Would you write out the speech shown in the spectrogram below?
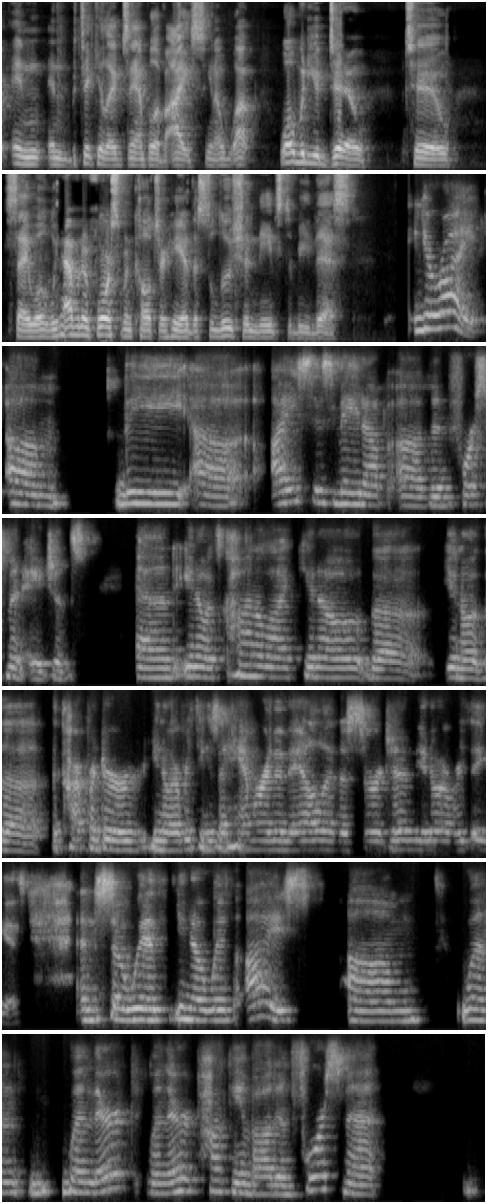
in in particular example of ICE, you know, what what would you do to say, well, we have an enforcement culture here. The solution needs to be this. You're right. Um, the uh, ICE is made up of enforcement agents, and you know it's kind of like you know the you know the the carpenter you know everything is a hammer and a nail and a surgeon you know everything is. And so with you know with ice um, when when they're when they're talking about enforcement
